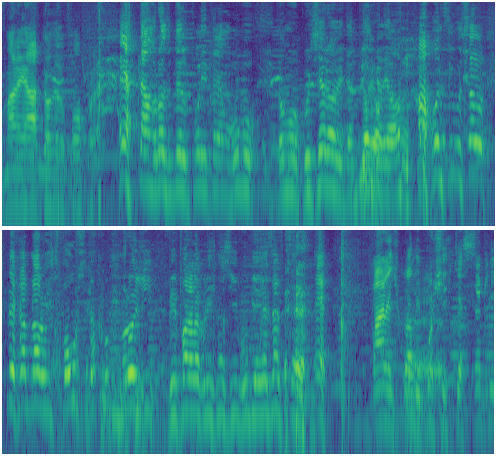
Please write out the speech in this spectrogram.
Maria, to byl fofr. Jak tam rozbil půl litrem hubu tomu kučerovi, ten No jo. pinkel, jo. A on si musel nechat narůst spoustu takových mroží. Vypadalo, jako když nosí v hubě jezevce. Pánečku, a my po šichtě sedli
